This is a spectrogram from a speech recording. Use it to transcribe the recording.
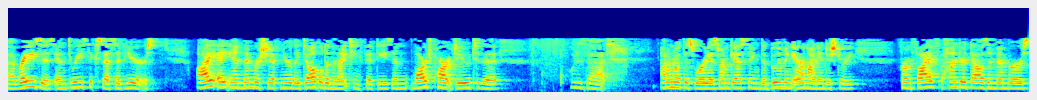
uh, raises in three successive years. IAM membership nearly doubled in the 1950s in large part due to the, what is that? I don't know what this word is, but I'm guessing the booming airline industry from 500,000 members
